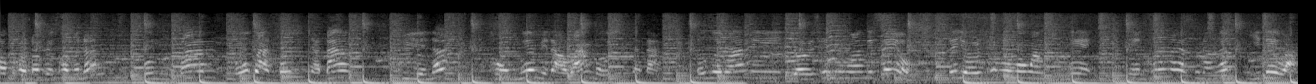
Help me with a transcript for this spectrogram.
저 건너편 검은은 문관, 무관 모신자당 뒤에는 동묘입니다. 왕 모신자당 응은왕이 13명 왕이 있어요. 근데 13명 왕 중에 제일 훌륭한 왕은 이대왕,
